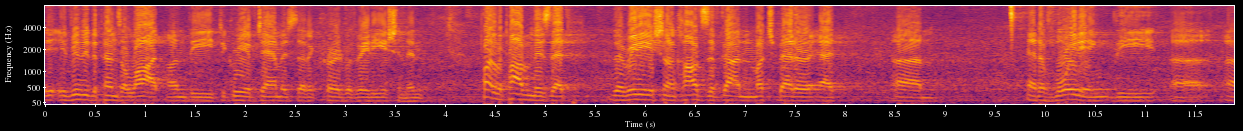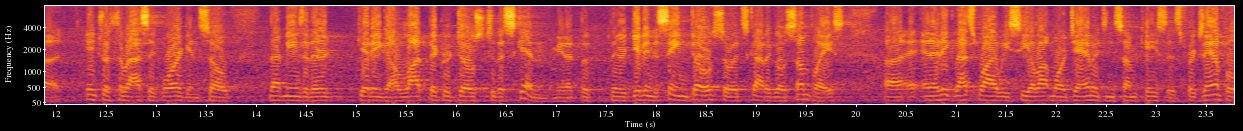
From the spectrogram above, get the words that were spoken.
it, it really depends a lot on the degree of damage that occurred with radiation. And part of the problem is that the radiation oncologists have gotten much better at um, at avoiding the uh, uh, intrathoracic organs. So that means that they're getting a lot bigger dose to the skin. I mean, they're giving the same dose, so it's got to go someplace. Uh, And I think that's why we see a lot more damage in some cases. For example,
